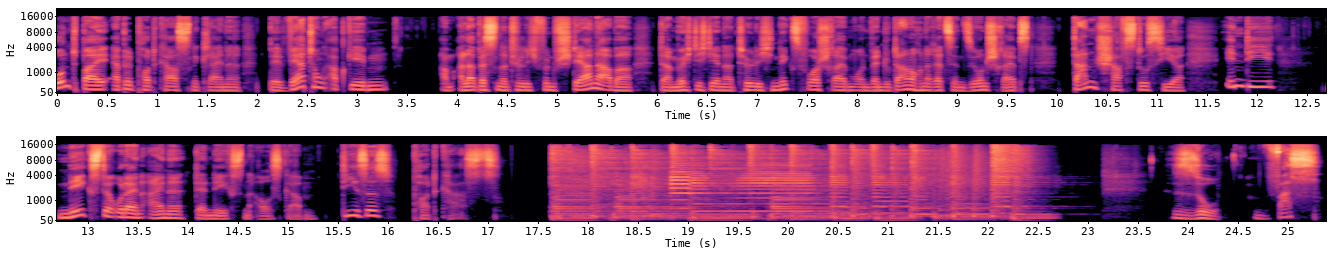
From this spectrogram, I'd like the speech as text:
und bei Apple Podcasts eine kleine Bewertung abgeben. Am allerbesten natürlich fünf Sterne, aber da möchte ich dir natürlich nichts vorschreiben. Und wenn du da noch eine Rezension schreibst, dann schaffst du es hier in die nächste oder in eine der nächsten Ausgaben dieses Podcasts. So, was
